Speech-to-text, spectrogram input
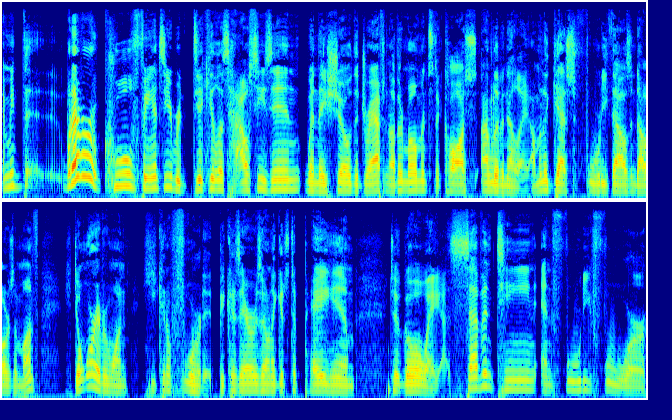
I mean, the, whatever cool, fancy, ridiculous house he's in when they show the draft and other moments that costs. I live in LA. I'm going to guess forty thousand dollars a month. Don't worry, everyone. He can afford it because Arizona gets to pay him to go away. 17 and 44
